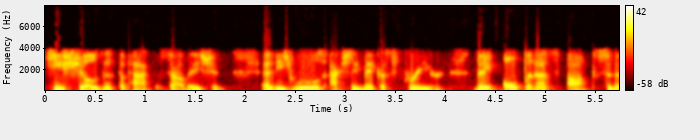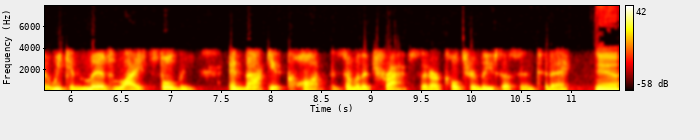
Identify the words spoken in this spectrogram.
He shows us the path of salvation. And these rules actually make us freer. They open us up so that we can live life fully and not get caught in some of the traps that our culture leaves us in today. Yeah,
